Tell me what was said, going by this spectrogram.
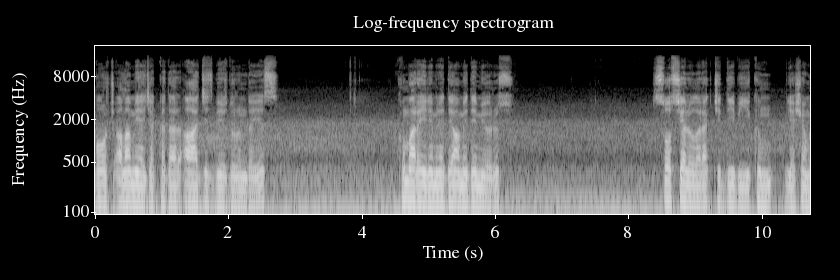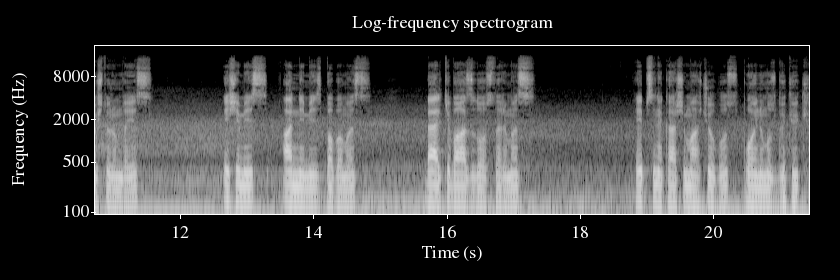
borç alamayacak kadar aciz bir durumdayız. Kumar eylemine devam edemiyoruz. Sosyal olarak ciddi bir yıkım yaşamış durumdayız. Eşimiz, annemiz, babamız, belki bazı dostlarımız hepsine karşı mahcubuz, boynumuz bükük.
